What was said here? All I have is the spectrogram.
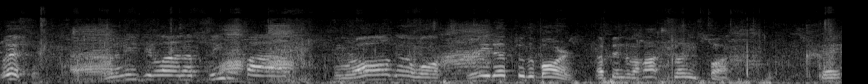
Listen, I'm gonna need you to line up single file, and we're all gonna walk straight up to the barn, up into the hot sunny spot. Okay?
